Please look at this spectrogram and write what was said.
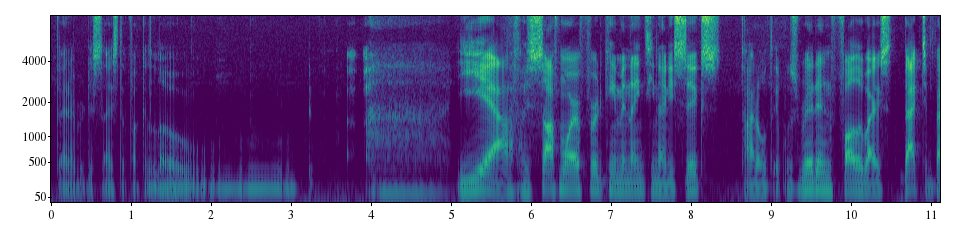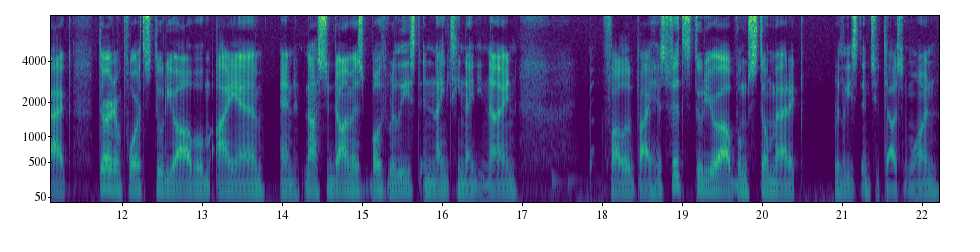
If that ever decides to fucking load. Yeah, his sophomore effort came in 1996, titled It Was Written, followed by his back to back third and fourth studio album, I Am and Nostradamus, both released in 1999, followed by his fifth studio album, Stillmatic, released in 2001.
